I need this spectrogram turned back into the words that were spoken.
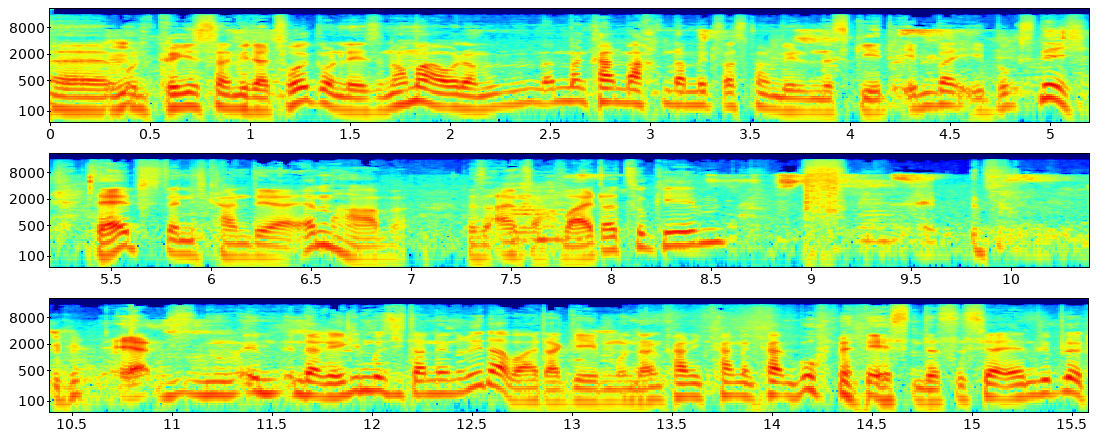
äh, mhm. und kriege es dann wieder zurück und lese nochmal oder man kann machen damit, was man will. Und das geht eben bei E-Books nicht. Selbst wenn ich kein DRM habe, das einfach weiterzugeben, in, der Regel muss ich dann den Reader weitergeben und dann kann ich kein, kein Buch mehr lesen. Das ist ja irgendwie blöd.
